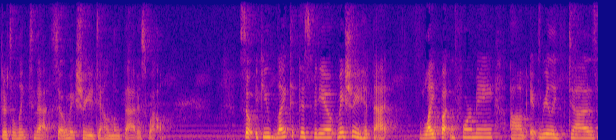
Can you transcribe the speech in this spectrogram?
There's a link to that. So make sure you download that as well. So if you liked this video, make sure you hit that like button for me. Um, it really does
